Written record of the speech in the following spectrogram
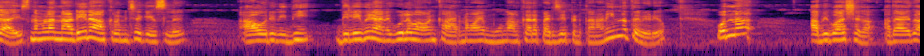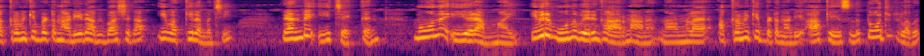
ഗായ്സ് നമ്മൾ ആ നടീനെ ആക്രമിച്ച കേസിൽ ആ ഒരു വിധി ദിലീപിന് അനുകൂലമാവാൻ കാരണമായ മൂന്നാൾക്കാരെ പരിചയപ്പെടുത്താനാണ് ഇന്നത്തെ വീഡിയോ. ഒന്ന് അഭിഭാഷക അതായത് ആക്രമിക്കപ്പെട്ട നടിയുടെ അഭിഭാഷക ഈ വക്കീലമ്മച്ചി. രണ്ട് ഈ ചെക്കൻ. മൂന്ന് ഈ ഒരു അമ്മായി. ഇവർ മൂന്ന് പേരും കാരണമാണ് നമ്മളെ ആക്രമിക്കപ്പെട്ട നടി ആ കേസിൽ തോറ്റിട്ടുള്ളത്.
